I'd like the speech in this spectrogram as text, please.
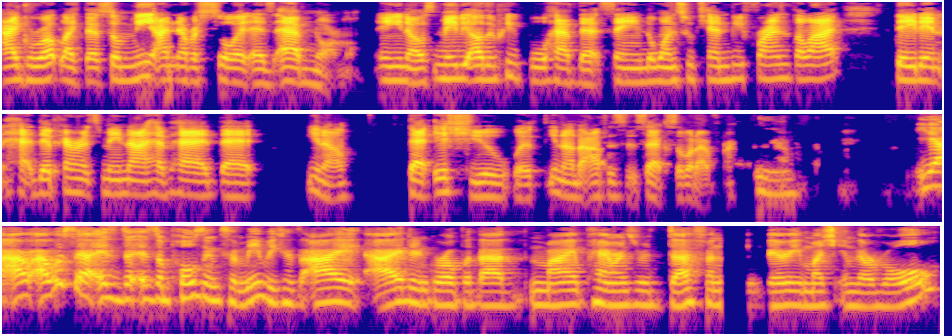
I grew up like that. So me, I never saw it as abnormal. And you know, maybe other people have that same, the ones who can be friends a lot, they didn't have their parents may not have had that, you know, that issue with, you know, the opposite sex or whatever. Yeah. Yeah, I, I would say it's, it's opposing to me because I I didn't grow up with that. My parents were definitely very much in their role,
